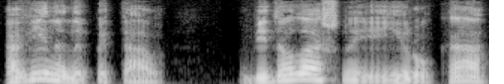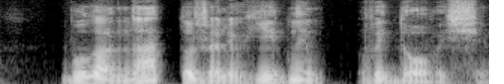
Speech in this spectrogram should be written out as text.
а він і не питав. Бідолашна її рука була надто жалюгідним видовищем.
